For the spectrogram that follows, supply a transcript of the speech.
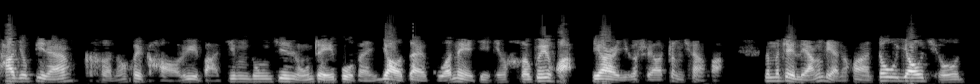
他就必然可能会考虑把京东金融这一部分要在国内进行合规化。第二一个是要证券化。那么这两点的话，都要求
